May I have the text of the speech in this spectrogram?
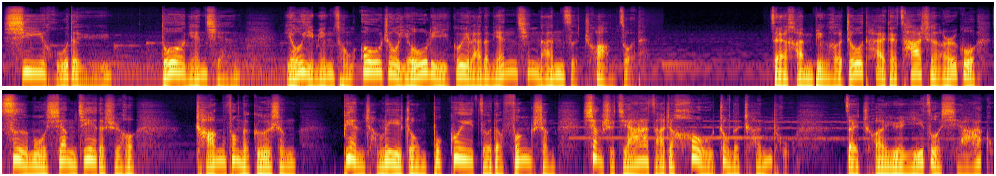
西湖的鱼》。多年前，由一名从欧洲游历归来的年轻男子创作的。在韩冰和周太太擦身而过、四目相接的时候，长风的歌声变成了一种不规则的风声，像是夹杂着厚重的尘土，在穿越一座峡谷。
